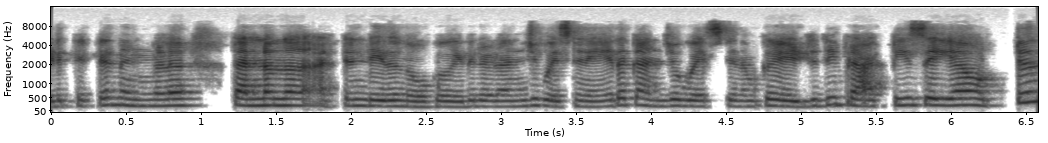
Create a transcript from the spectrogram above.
എടുത്തിട്ട് നിങ്ങൾ തന്നെ ഒന്ന് അറ്റൻഡ് ചെയ്ത് നോക്കുക. ഇതിൽ ഒരു അഞ്ച് ക്വസ്റ്റ്യൻ ഏതൊക്കെ അഞ്ച് ക്വസ്റ്റ്യൻ നമുക്ക് എഴുതി പ്രാക്ടീസ് ചെയ്യാൻ ഒട്ടും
